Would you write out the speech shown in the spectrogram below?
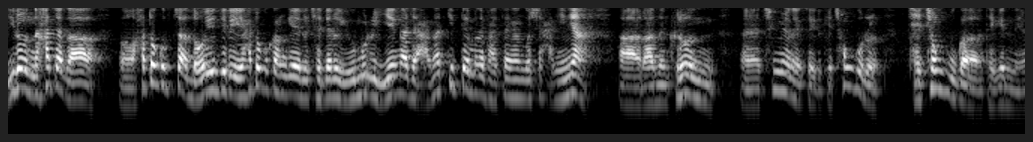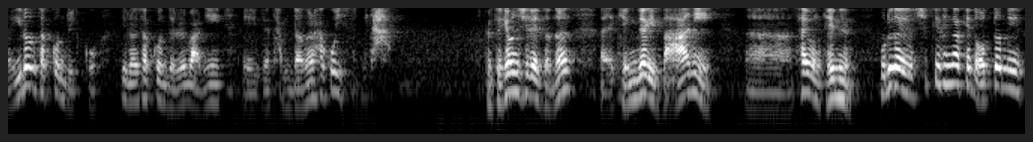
이런 하자가 어, 하도급자 너희들이 하도급 관계를 제대로 의무를 이행하지 않았기 때문에 발생한 것이 아니냐라는 그런 에, 측면에서 이렇게 청구를 재청구가 되겠네요. 이런 사건도 있고 이런 사건들을 많이 이제 담당을 하고 있습니다. 그래서 현실에서는 굉장히 많이 아, 사용되는 우리가 쉽게 생각해도 어떤 일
